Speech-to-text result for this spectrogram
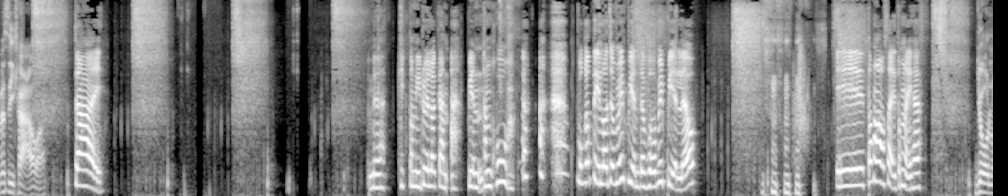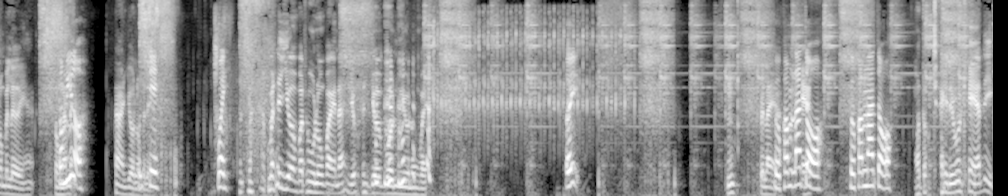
มันสีขาวเหรอะใช่ เนี่ยคลิกตรงนี้ด้วยแล้วกันอะเปลี่ยนทั้งคู่ ปกติเราจะไม่เปลี่ยนแต่เพิ่มไม่เปลี่ยนแล้ว เอะต้องเอาใส่ตรงไหนคะโยนลงไปเลยฮะตรงนี้เหรอใช่โยนลงโอไปเลเคยเว้ยไม่ได้โยนปลาทูลงไปนะโยนโยนบนวิวลงไปเอ้ยเป็นไรอะเผื่อความหน้าจอเผื่อความหน้าจออ๋อตกใจด้วยว่าแคสอีก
